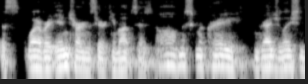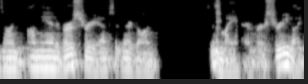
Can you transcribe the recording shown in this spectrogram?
this one of our interns here came up and says, "Oh, Mr. McRae, congratulations on on the anniversary." And I'm sitting there going, "This is my anniversary." Like,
